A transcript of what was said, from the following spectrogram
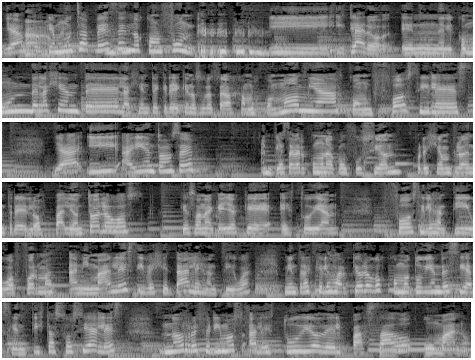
¿ya? Ah, Porque muchas veces nos confunde. Y, y, claro, en el común de la gente, la gente cree que nosotros trabajamos con momias, con fósiles, ¿ya? Y ahí entonces empieza a haber como una confusión, por ejemplo, entre los paleontólogos, que son aquellos que estudian fósiles antiguos, formas animales y vegetales antiguas, mientras que los arqueólogos, como tú bien decías, cientistas sociales, nos referimos al estudio del pasado humano,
